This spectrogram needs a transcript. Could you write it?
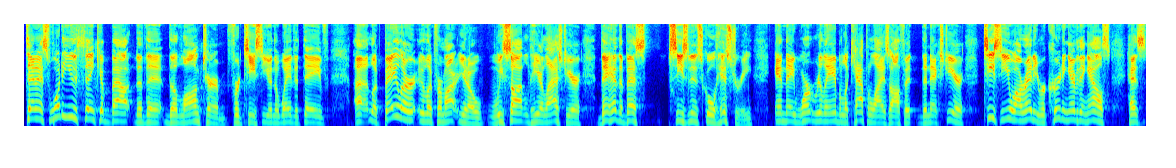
Dennis, what do you think about the the, the long term for TCU and the way that they've uh, look Baylor? Look from our, you know, we saw it here last year. They had the best season in school history, and they weren't really able to capitalize off it the next year. TCU already recruiting everything else has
